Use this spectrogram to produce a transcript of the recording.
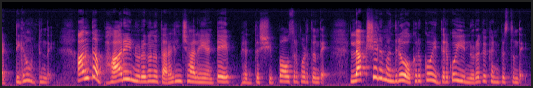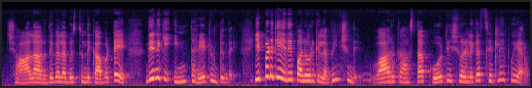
గట్టిగా ఉంటుంది. అంత భారీ నురగను తరలించాలి అంటే పెద్ద షిప్ అవసరపడుతుంది. లక్షల మందిలో ఒకరికో ఇద్దరికో ఈ నురగ కనిపిస్తుంది. చాలా అరుదుగా లభిస్తుంది కాబట్టే దీనికి ఇంత రేటు ఉంటుంది. ఇప్పటికే ఇది పలువురికి లభించింది. వారు కాస్త కోటీశ్వరులుగా సెటిల్ అయిపోయారు.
